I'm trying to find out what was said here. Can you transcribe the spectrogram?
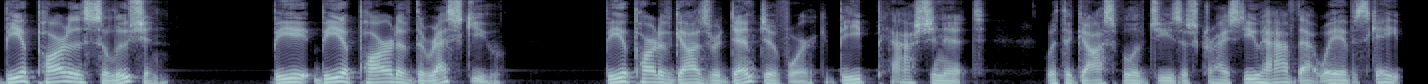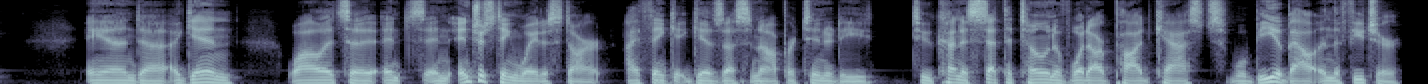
be a part of the solution, be be a part of the rescue, be a part of God's redemptive work, be passionate with the gospel of Jesus Christ, you have that way of escape. And uh, again, while it's a it's an interesting way to start, I think it gives us an opportunity to kind of set the tone of what our podcasts will be about in the future,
